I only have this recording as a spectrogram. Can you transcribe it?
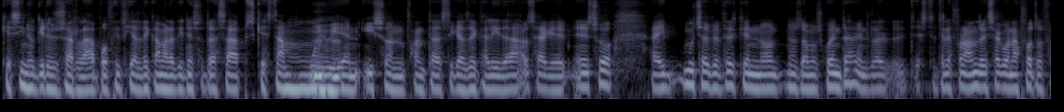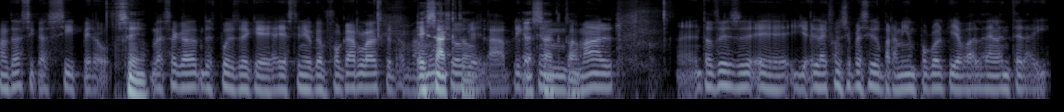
que si no quieres usar la app oficial de cámara tienes otras apps que están muy bien y son fantásticas de calidad. O sea que eso hay muchas veces que no nos damos cuenta. Este teléfono Android saca unas fotos fantásticas, sí, pero las saca después de que hayas tenido que enfocarlas, que tarda mucho, que la aplicación va mal. Entonces, eh, el iPhone siempre ha sido para mí un poco el que lleva la delantera ahí.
